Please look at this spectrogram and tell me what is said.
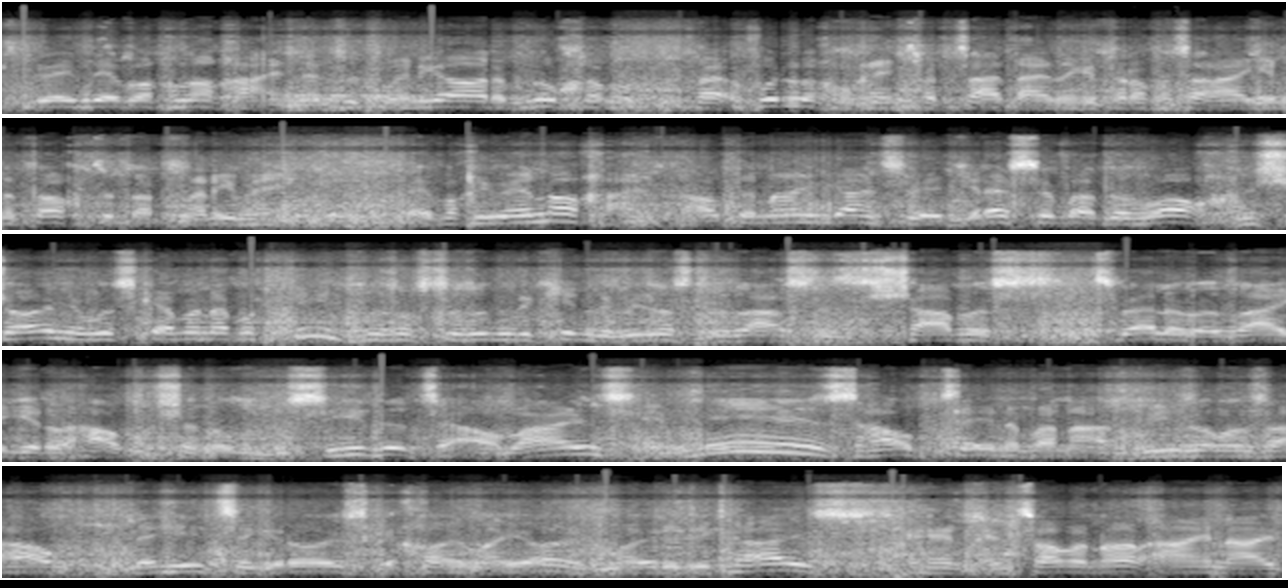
Ich bin in der Woche noch einen, dann sind wir in Jahren, noch eh, einmal, vorher noch einmal, einer getroffen, seine eigene Tochter, dort nach ihm hängen. Da habe ich noch einen. Alte nein, ganz, wird größer bei der Woche. Ich schaue, wo es kämen aber Team. Wo sollst du sagen, die Kinder, wie sollst du sagen, es ist Schabes, zwölf, was eigentlich halb schon um besiedelt, sie halb eins, und bis halb zehn über Nacht. Wie soll man sagen, der Hitze größt, gekäu mal, ich meure dich heiß. Und in so nur Einheit,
